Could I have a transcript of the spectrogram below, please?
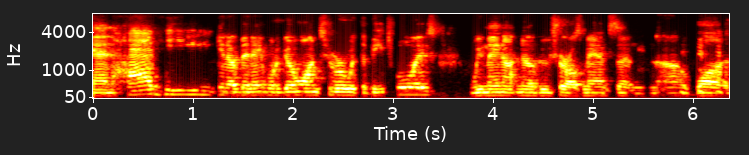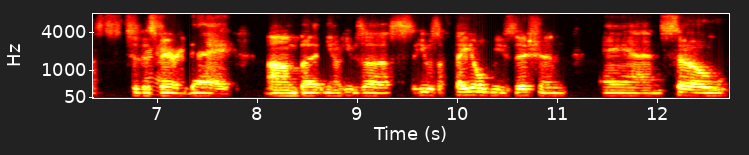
And had he, you know, been able to go on tour with the Beach Boys, we may not know who Charles Manson uh, was to this Right. very day. Um, but you know, he was a he was a failed musician, and so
